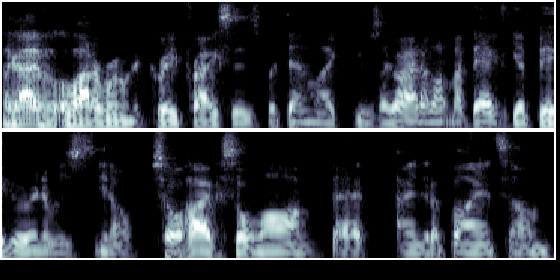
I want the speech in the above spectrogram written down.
Like I have a lot of Rune at great prices, but then like it was like, all right, I want my bag to get bigger, and it was you know so high for so long that I ended up buying some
